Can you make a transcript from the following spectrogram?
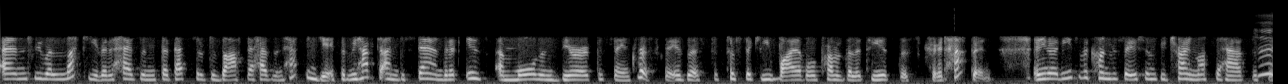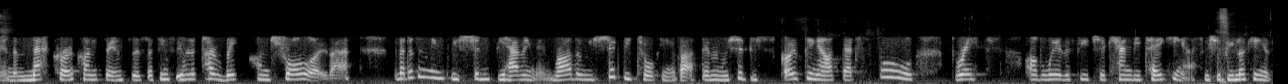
And we were lucky that it hasn't, that that sort of disaster hasn't happened yet. But we have to understand that it is a more than 0% risk. There is a statistically viable probability that this could happen. And, you know, these are the conversations we try not to have in the macro consensus, I think we have direct control over. But that doesn't mean we shouldn't be having them. Rather, we should be talking about them and we should be scoping out that full breadth of where the future can be taking us. We should be looking as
